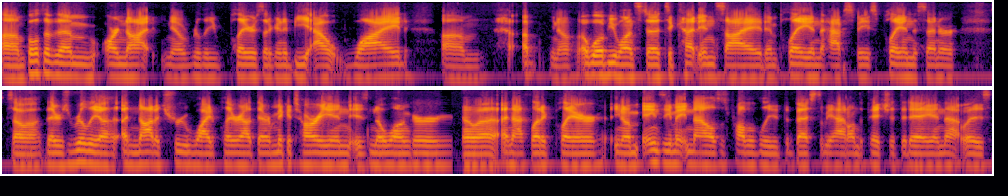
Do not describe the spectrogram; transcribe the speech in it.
Um, both of them are not, you know, really players that are going to be out wide. Um, uh, you know, Awobi wants to, to cut inside and play in the half space, play in the center. So uh, there's really a, a not a true wide player out there. Mkhitaryan is no longer you know, a, an athletic player. You know, Ainsley Maitland-Niles is probably the best that we had on the pitch at the day, and that was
